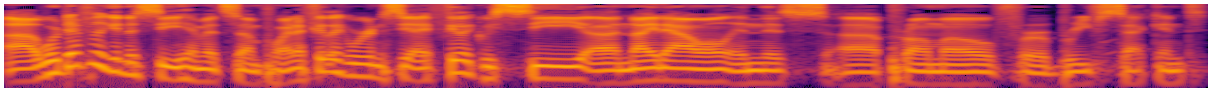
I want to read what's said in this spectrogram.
Uh, we're definitely going to see him at some point. I feel like we're going to see. I feel like we see uh, Night Owl in this uh, promo for a brief second.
